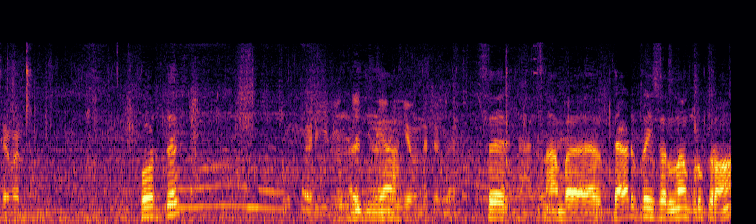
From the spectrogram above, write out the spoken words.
செவன் ஃபோர்த்து சரி நாம் தேர்ட் ப்ரைஸ் எல்லாம் கொடுக்குறோம்.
